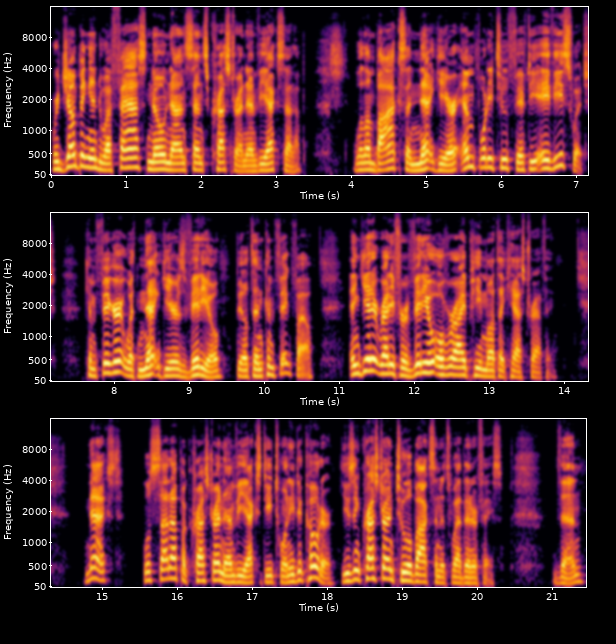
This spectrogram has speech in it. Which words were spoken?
we're jumping into a fast, no nonsense Crestron NVX setup. We'll unbox a Netgear M4250 AV switch, configure it with Netgear's video built in config file, and get it ready for video over IP multicast traffic. Next, we'll set up a Crestron NVX D20 decoder using Crestron Toolbox and its web interface. Then,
